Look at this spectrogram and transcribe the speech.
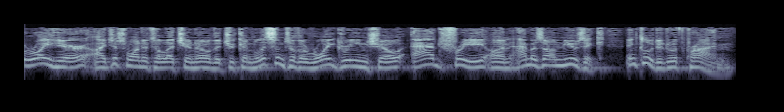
Roy here. I just wanted to let you know that you can listen to The Roy Green Show ad free on Amazon Music, included with Prime.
